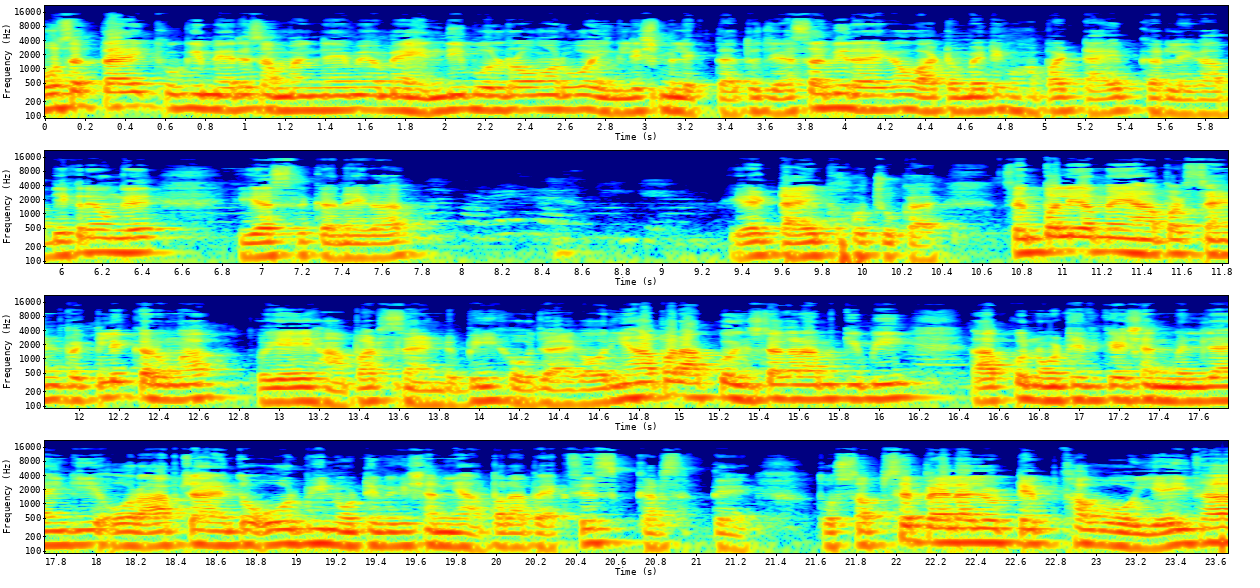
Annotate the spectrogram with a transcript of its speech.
हो सकता है क्योंकि मेरे समझने में मैं हिंदी बोल रहा हूँ और वो इंग्लिश में लिखता है। तो जैसा भी रहेगा, वो ऑटोमेटिक वहाँ पर टाइप कर लेगा। आप देख रहे होंगे यस करेगा। ये टाइप हो चुका है। सिंपली अब मैं यहाँ पर सेंड पे क्लिक करूँगा तो ये यहाँ पर सेंड भी हो जाएगा। और यहाँ पर आपको इंस्टाग्राम की भी आपको नोटिफिकेशन मिल जाएँगी, और आप चाहें तो और भी नोटिफिकेशन यहाँ पर आप एक्सेस कर सकते हैं। तो सबसे पहला जो टिप था वो यही था।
